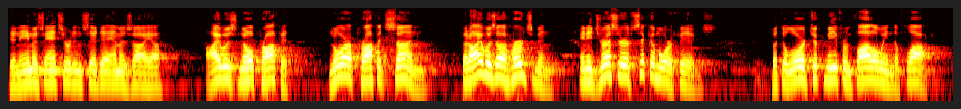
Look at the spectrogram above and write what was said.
Then Amos answered and said to Amaziah, I was no prophet, nor a prophet's son, but I was a herdsman and a dresser of sycamore figs. But the Lord took me from following the flock,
